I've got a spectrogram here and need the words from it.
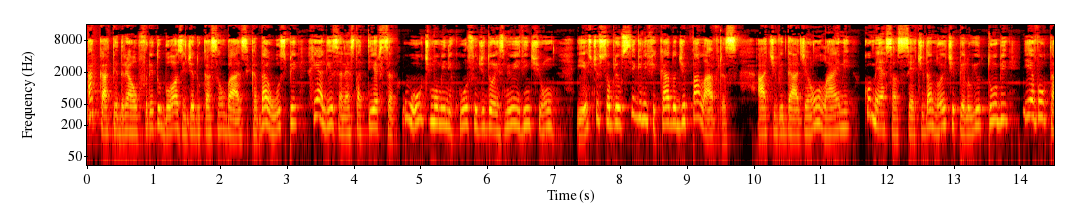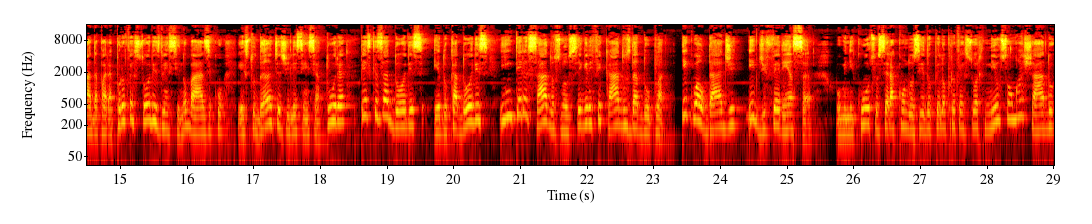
A Cátedra Alfredo Bose de Educação Básica da USP realiza nesta terça o último minicurso de 2021, este sobre o significado de palavras. A atividade é online, começa às sete da noite pelo YouTube e é voltada para professores do ensino básico, estudantes de licenciatura, pesquisadores, educadores e interessados nos significados da dupla igualdade e diferença. O minicurso será conduzido pelo professor Nilson Machado,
